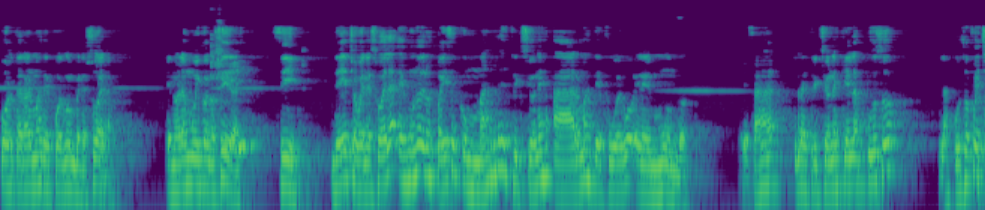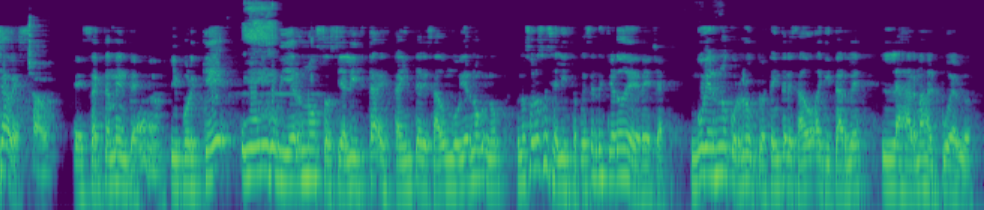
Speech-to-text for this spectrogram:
portar armas de fuego en Venezuela, que no eran muy conocidas. Sí. De hecho, Venezuela es uno de los países con más restricciones a armas de fuego en el mundo. Esas restricciones, ¿quién las puso? Las puso fue Chávez. Chávez. Exactamente. ¿Y por qué un gobierno socialista está interesado, un gobierno no, no solo socialista, puede ser de izquierda o de derecha, un gobierno corrupto está interesado a quitarle las armas al pueblo?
